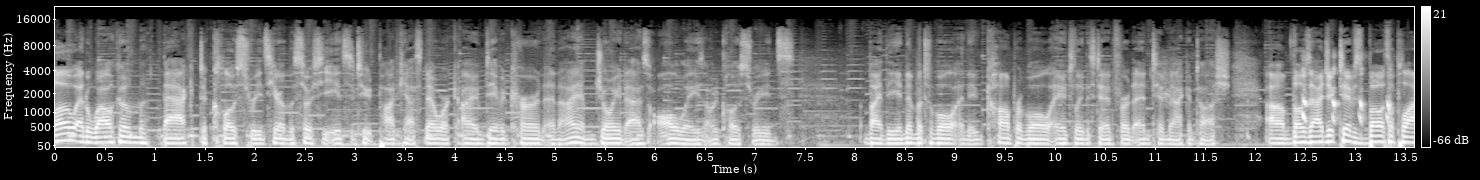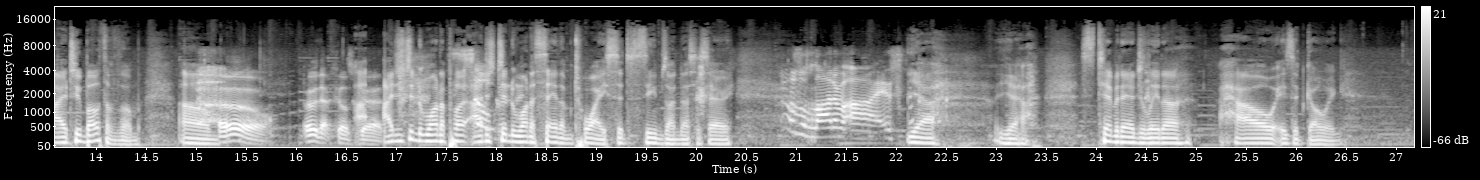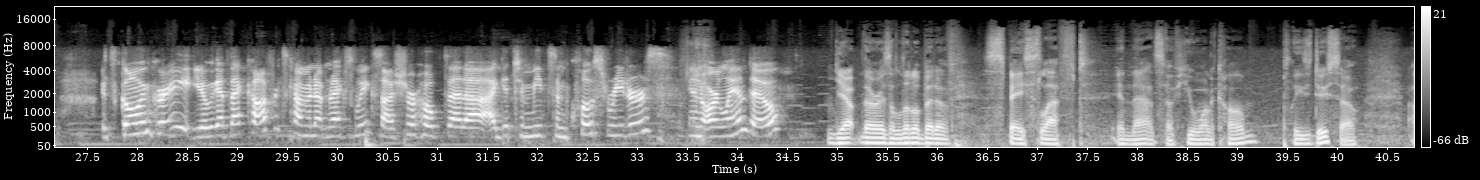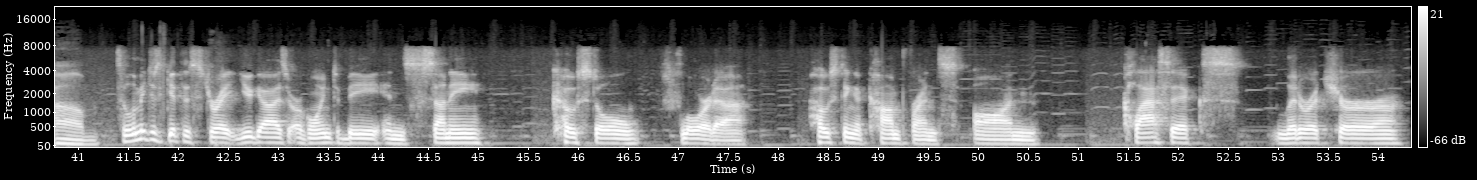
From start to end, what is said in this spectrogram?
Hello and welcome back to Close Reads here on the Circe Institute Podcast Network. I am David Kern and I am joined as always on Close Reads by the inimitable and incomparable Angelina Stanford and Tim McIntosh. Um, those adjectives both apply to both of them. Um, Oh, oh, that feels good. I just didn't want to put. I So just didn't want to say them twice. It seems unnecessary. That was a lot of eyes. Yeah, yeah. It's Tim and Angelina, how is it going? It's going great. You know, we got that conference coming up next week, so I sure hope that uh, I get to meet some close readers in Orlando. Yep, there is a little bit of space left in that, so if you want to come, please do so. Um, so let me just get this straight. You guys are going to be in sunny coastal Florida hosting a conference on classics, literature,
